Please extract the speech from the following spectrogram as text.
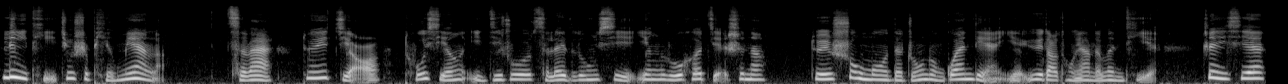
立体就是平面了。此外，对于角、图形以及诸如此类的东西，应如何解释呢？对于数目的种种观点，也遇到同样的问题。这些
